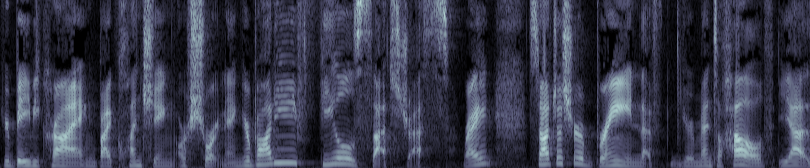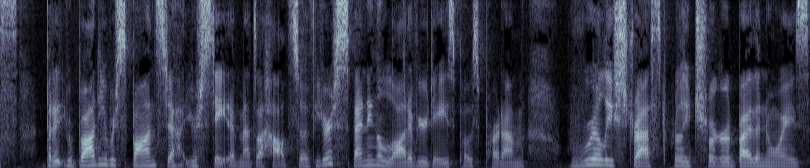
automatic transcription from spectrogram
your baby crying by clenching or shortening. Your body feels that stress, right? It's not just your brain that your mental health, yes, but it, your body responds to your state of mental health. So if you're spending a lot of your days postpartum really stressed, really triggered by the noise,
